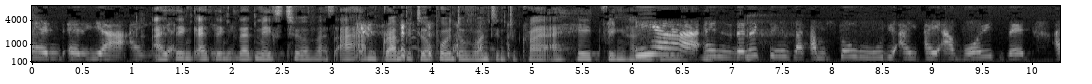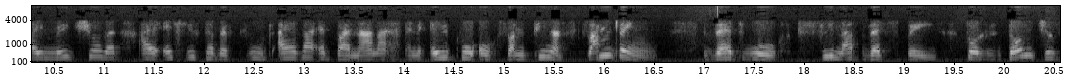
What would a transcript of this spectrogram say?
and, and yeah. I, I yeah, think I think that makes two of us. I, I'm grumpy to a point of wanting to cry. I hate being hungry. Yeah, and the next thing is like I'm so moody. I, I avoid that. I make sure that I at least have a fruit, either a banana, an apple, or some peanuts, something that will fill up that space. So don't just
